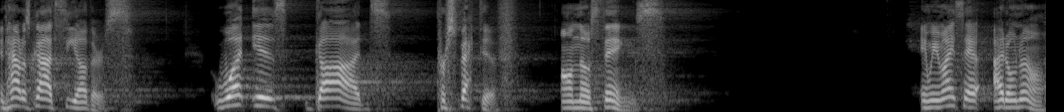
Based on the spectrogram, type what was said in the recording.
And how does God see others? What is God's perspective on those things? And we might say, I don't know.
